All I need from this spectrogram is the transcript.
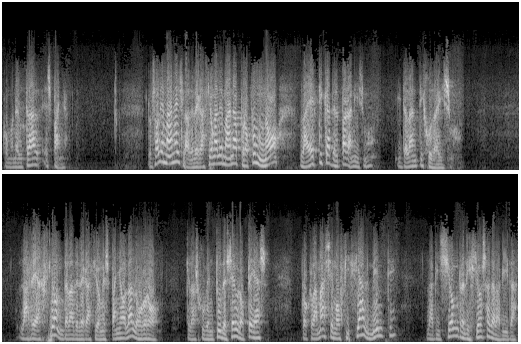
como neutral España, los alemanes, la delegación alemana, propugnó la ética del paganismo y del antijudaísmo. La reacción de la delegación española logró que las juventudes europeas proclamasen oficialmente la visión religiosa de la vida,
